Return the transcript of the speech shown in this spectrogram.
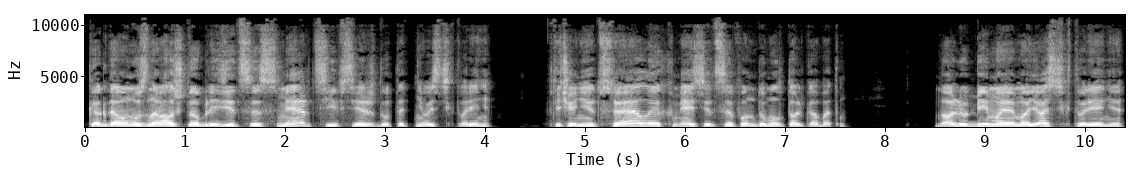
когда он узнавал, что близится смерть, и все ждут от него стихотворения. В течение целых месяцев он думал только об этом. Но любимое мое стихотворение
